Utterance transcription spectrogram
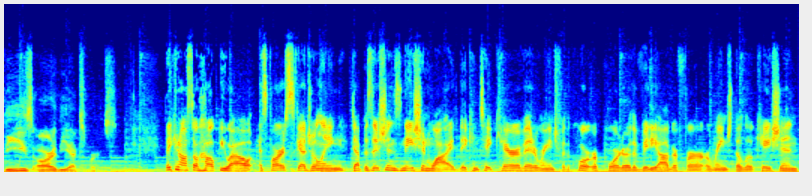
These are the experts. They can also help you out as far as scheduling depositions nationwide. They can take care of it, arrange for the court reporter, the videographer, arrange the location.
